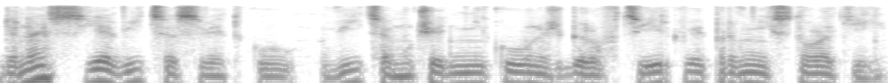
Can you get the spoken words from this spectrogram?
Dnes je více svědků, více mučedníků, než bylo v církvi prvních století.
